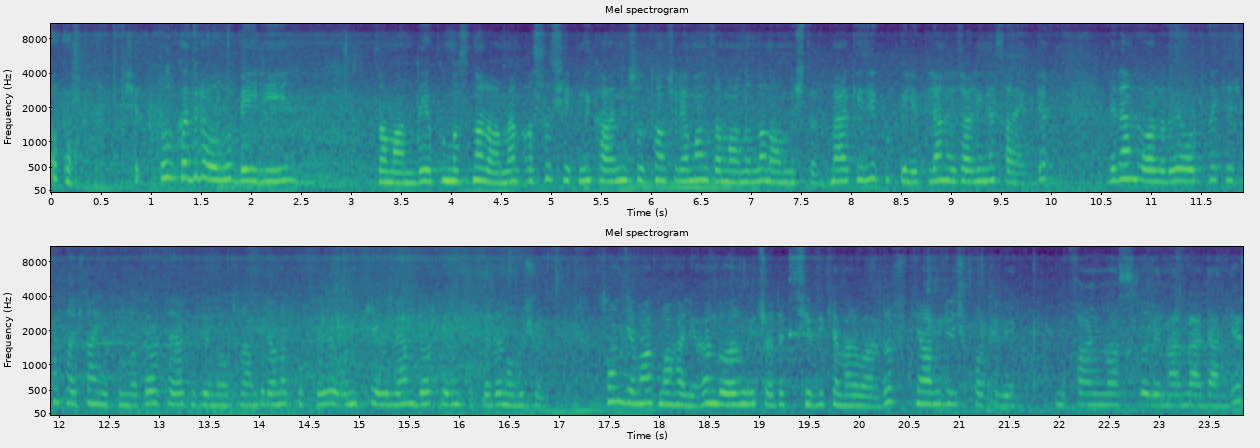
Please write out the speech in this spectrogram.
Oku. Şöyle. Dulkadiroğlu Beyliği zamanında yapılmasına rağmen asıl şeklini Kanuni Sultan Süleyman zamanından almıştır. Merkezi kubbeli plan özelliğine sahiptir. Beden duvarları ve ortada kesme taştan yapılma dört ayak üzerine oturan bir ana kubbe ve onu çevrilen dört yarım kubbeden oluşur. Son cemaat mahalli, ön duvarın üç adet sivri kemer vardır. Cami giriş portili mukarnaslı ve mermerdendir.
